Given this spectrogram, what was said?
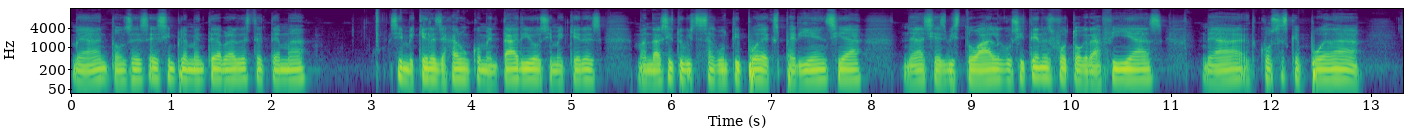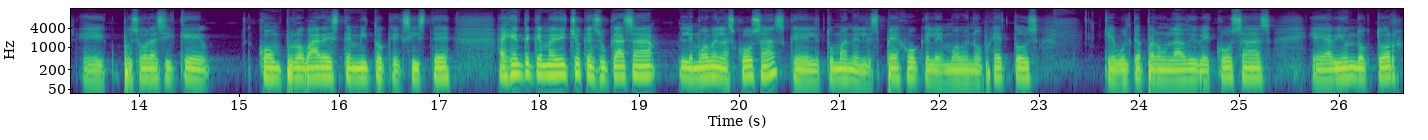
¿verdad? Entonces es simplemente hablar de este tema si me quieres dejar un comentario, si me quieres mandar si tuviste algún tipo de experiencia, si has visto algo, si tienes fotografías, cosas que pueda, eh, pues ahora sí que comprobar este mito que existe. Hay gente que me ha dicho que en su casa le mueven las cosas, que le toman el espejo, que le mueven objetos, que voltea para un lado y ve cosas. Eh, había un doctor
